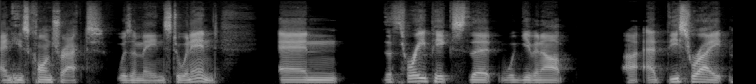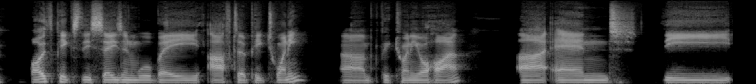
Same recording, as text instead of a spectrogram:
and his contract was a means to an end. And the three picks that were given up uh, at this rate, both picks this season will be after pick twenty, um, pick twenty or higher, uh, and the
